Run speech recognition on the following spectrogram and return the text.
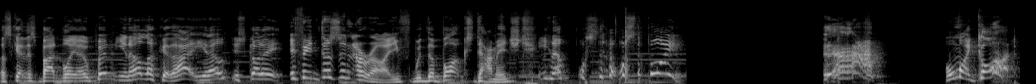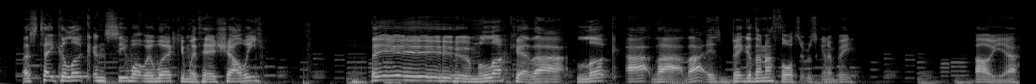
let's get this bad boy open. You know, look at that. You know, just got it. If it doesn't arrive with the box damaged, you know, what's the, what's the point? Ah! Oh, my God. Let's take a look and see what we're working with here, shall we? Boom. Look at that. Look at that. That is bigger than I thought it was going to be. Oh, yeah.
